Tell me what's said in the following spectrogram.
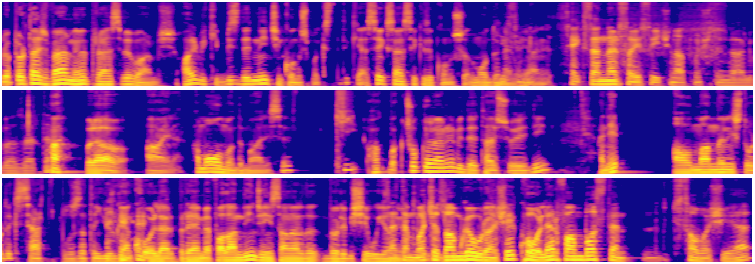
röportaj vermeme prensibi varmış. Halbuki biz de niçin konuşmak istedik? Yani 88'i konuşalım o dönemi Kesinlikle. yani. 80'ler sayısı için atmıştın galiba zaten. Ha bravo aynen ama olmadı maalesef. Ki hak bak çok önemli bir detay söylediğin. Hani hep Almanların işte oradaki sert futbolu. Zaten Jürgen Kohler, Breme falan deyince insanlarda böyle bir şey uyanıyor. Zaten maça ki. damga vuran şey Kohler Van Basten savaşı ya.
